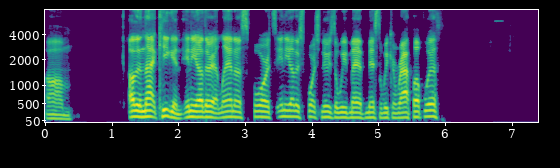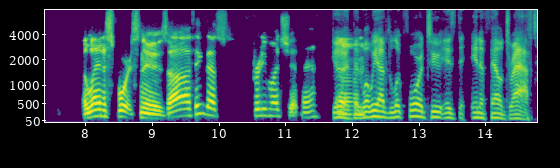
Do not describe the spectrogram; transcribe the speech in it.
Um, other than that, Keegan, any other Atlanta sports, any other sports news that we may have missed that we can wrap up with? Atlanta sports news. Uh, I think that's pretty much it, man. Good. Um, and what we have to look forward to is the NFL draft.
